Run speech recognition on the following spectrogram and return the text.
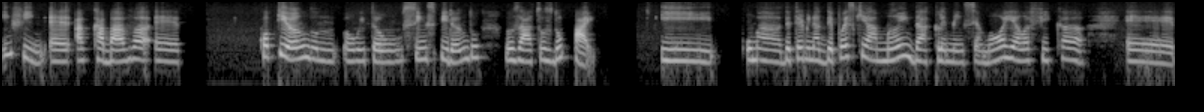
enfim, é, acabava é, copiando ou então se inspirando nos atos do pai. E uma determinada. Depois que a mãe da Clemência morre, ela fica é,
